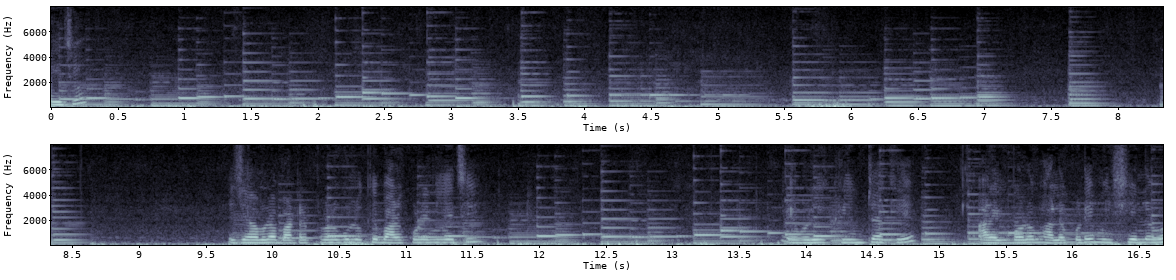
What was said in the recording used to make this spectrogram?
এই যে। এই যে আমরা বাটার পেপারগুলোকে বার করে নিয়েছি। এবার এই ক্রিমটাকে আরেকবারও ভালো করে মিশিয়ে নেব।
